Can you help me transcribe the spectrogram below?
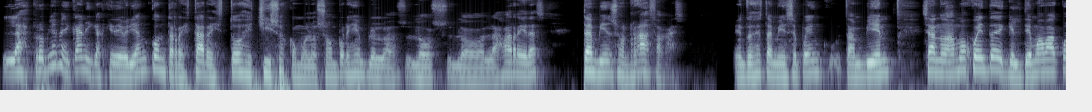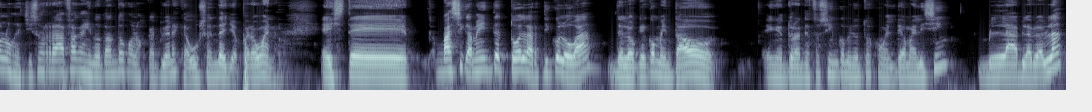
las propias mecánicas que deberían contrarrestar estos hechizos, como lo son, por ejemplo, las barreras, también son ráfagas. Entonces también se pueden, también, o sea, nos damos cuenta de que el tema va con los hechizos ráfagas y no tanto con los campeones que abusen de ellos. Pero bueno, este, básicamente todo el artículo va de lo que he comentado en, durante estos 5 minutos con el tema del ISIN, bla, bla, bla, bla.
